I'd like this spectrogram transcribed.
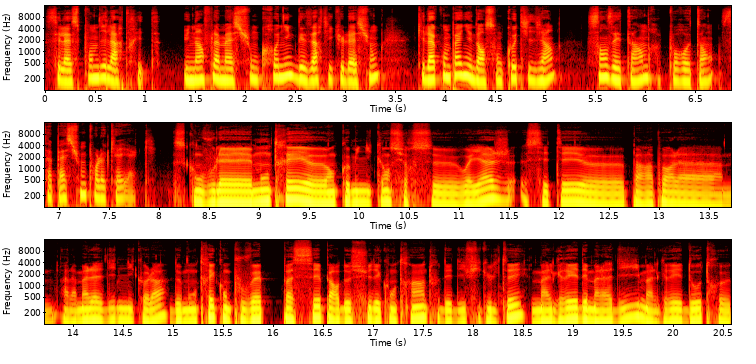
c'est la spondylarthrite, une inflammation chronique des articulations qui l'accompagne dans son quotidien sans éteindre pour autant sa passion pour le kayak. Ce qu'on voulait montrer euh, en communiquant sur ce voyage, c'était euh, par rapport à la, maladie de Nicolas, de montrer qu'on pouvait passer par-dessus des contraintes ou des difficultés, malgré des maladies, malgré d'autres,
